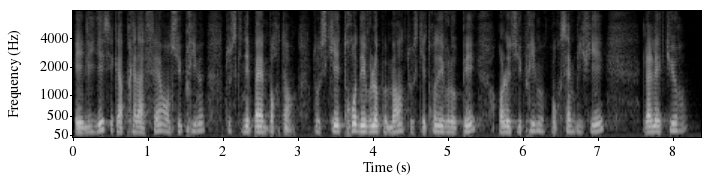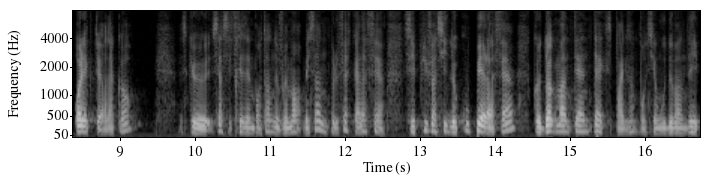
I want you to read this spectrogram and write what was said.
et l'idée, c'est qu'après la fin, on supprime tout ce qui n'est pas important. Tout ce qui est trop développement, tout ce qui est trop développé, on le supprime pour simplifier la lecture au lecteur, d'accord? Parce que ça, c'est très important de vraiment. Mais ça, on ne peut le faire qu'à la fin. C'est plus facile de couper à la fin que d'augmenter un texte. Par exemple, si on vous demandait,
